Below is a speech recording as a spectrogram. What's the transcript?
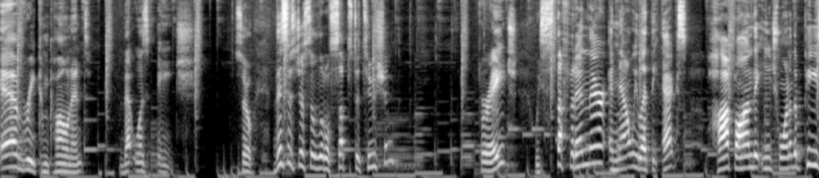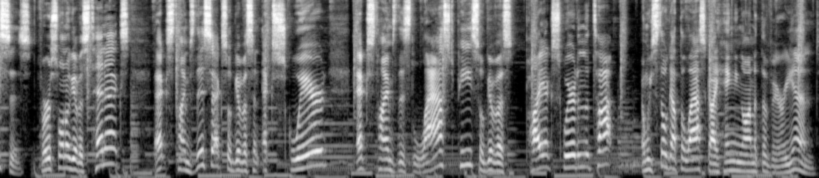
every component that was h. So this is just a little substitution for h. We stuff it in there and now we let the x hop on to each one of the pieces. First one will give us 10x, x times this x will give us an x squared, x times this last piece will give us pi x squared in the top, and we still got the last guy hanging on at the very end.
